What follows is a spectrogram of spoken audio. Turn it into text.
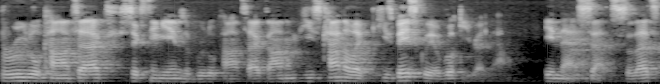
brutal contact, 16 games of brutal contact on him. He's kind of like he's basically a rookie right now in that sense. So that's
